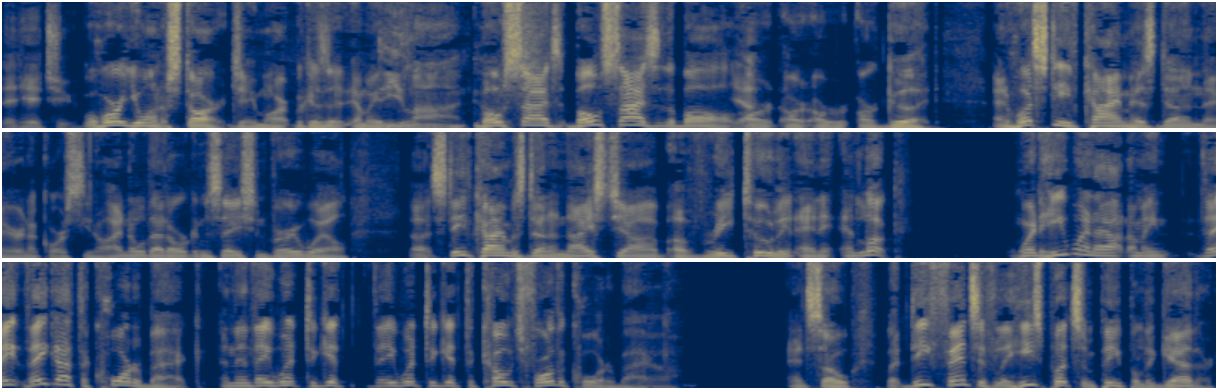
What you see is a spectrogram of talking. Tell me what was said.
that hits you? Well, where you want to start, J. Mark? Because I mean, D-line, both sides, both sides of the ball Yeah. are, are, are are good. And what Steve Keim has done there, and of course, you know, I know that organization very well. Uh, Steve Keim has done a nice job of retooling. And and look, when he went out, I mean, they they got the quarterback, and then they went to get they went to get the coach for the quarterback. And so, but defensively, he's put some people together.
